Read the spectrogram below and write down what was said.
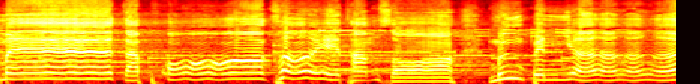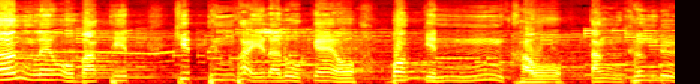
แม่กับพ่อเคยทำสอ มึงเป็นอยังแล้วบักทิดคิดถึง ผ่ละลูกแก้วบอกกินเขาตั้งเครึ่งเดื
